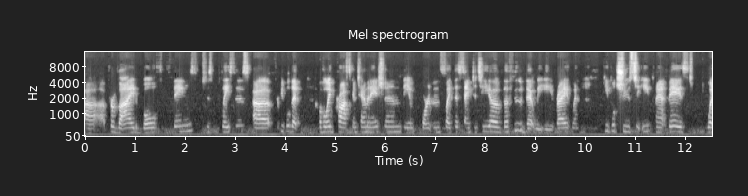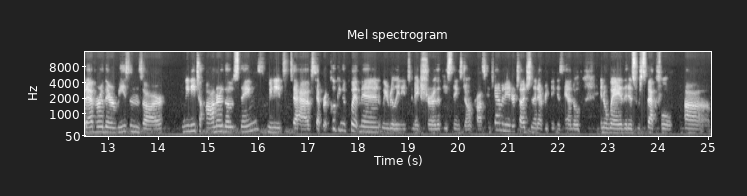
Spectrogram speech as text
uh, provide both things to places uh, for people that avoid cross contamination, the importance, like the sanctity of the food that we eat, right? When people choose to eat plant based, whatever their reasons are, we need to honor those things. We need to have separate cooking equipment. We really need to make sure that these things don't cross contaminate or touch, and that everything is handled in a way that is respectful um,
